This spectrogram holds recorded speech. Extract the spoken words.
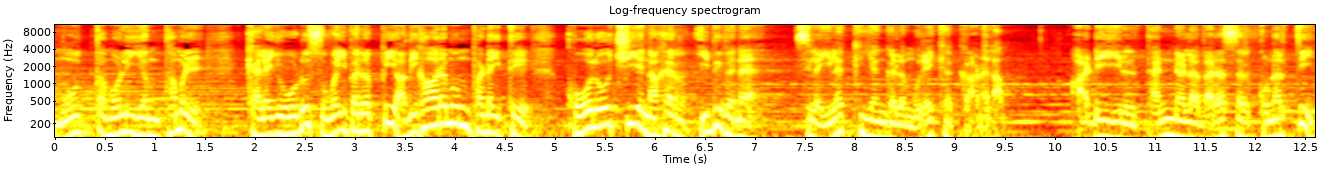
மூத்த மொழியம் தமிழ். கலையோடு சுவை பரப்பி அதிகாரமும் படைத்து கோலோச்சிய நகர் இதுவென சில இலக்கியங்களும் உரைக்கக் காணலாம். அடியில் தன்னள வரசர் குணர்த்தி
